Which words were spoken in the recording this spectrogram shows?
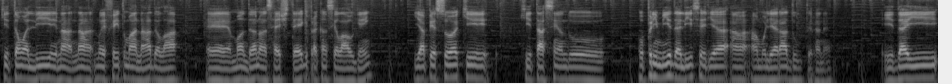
que estão ali na, na, no efeito manada lá, é, mandando as hashtags para cancelar alguém. E a pessoa que que está sendo oprimida ali seria a, a mulher adúltera, né? E daí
